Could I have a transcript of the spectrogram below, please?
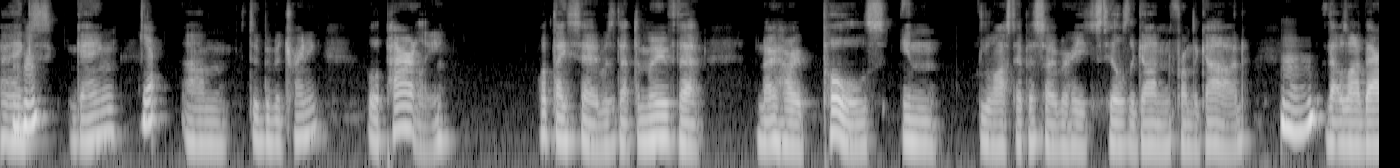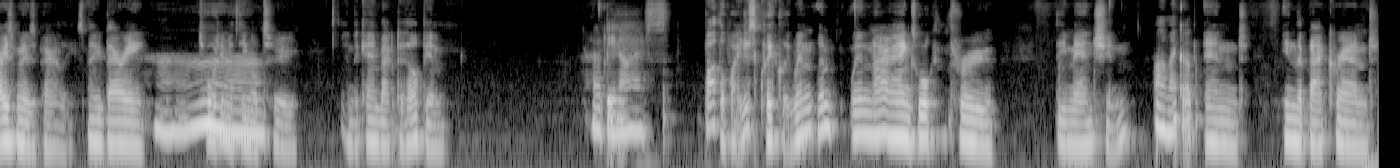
Hank's gang? Yep. Um, did a bit of training. Well, apparently, what they said was that the move that NoHo pulls in the last episode where he steals the gun from the guard, Hmm. that was one of Barry's moves apparently. So maybe Barry taught him a thing Ah, or two, and they came back to help him. That'd be nice. By the way, just quickly, when when when NoHo Hank's walking through the mansion, Oh my god. and in the background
